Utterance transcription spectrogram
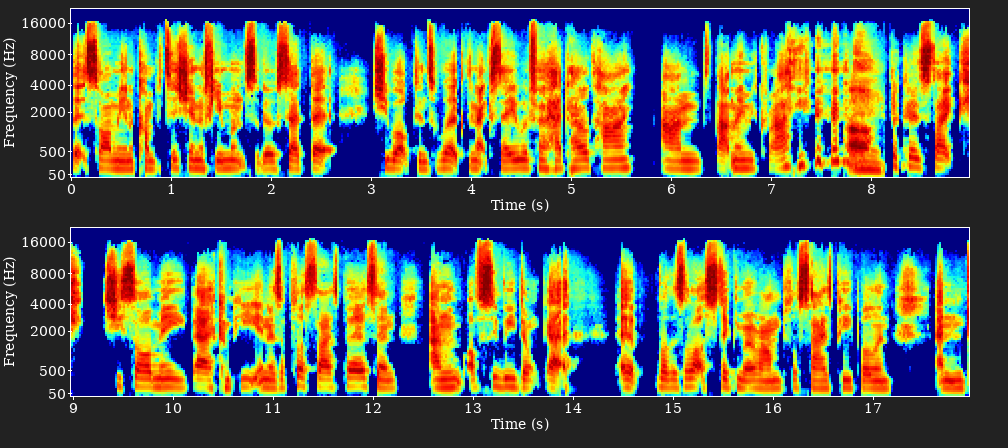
that saw me in a competition a few months ago said that she walked into work the next day with her head held high and that made me cry Oh. because like she saw me there competing as a plus size person, and obviously we don't get. Uh, well, there's a lot of stigma around plus size people, and and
